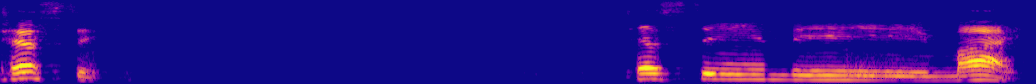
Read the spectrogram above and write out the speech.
testing. Testing the mic.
